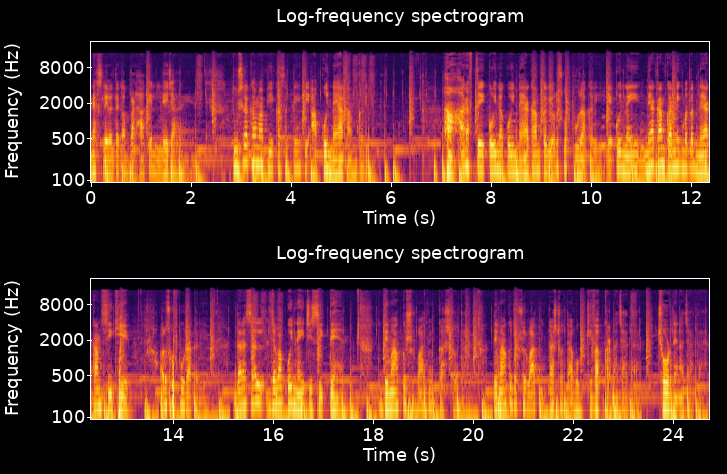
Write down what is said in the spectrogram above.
नेक्स्ट लेवल तक आप बढ़ा के ले जा रहे हैं। दूसरा काम आप ये कर सकते हैं कि आप कोई नया काम करिए। हाँ हर हफ़्ते कोई ना कोई नया काम करिए और उसको पूरा करिए। या कोई नई, नया काम करने का मतलब नया काम सीखिए और उसको पूरा करिए। दरअसल, जब आप कोई नई चीज़ सीखते हैं तो दिमाग को शुरुआत में कष्ट होता है। दिमाग को जब शुरुआत में कष्ट होता है, वो गिवअप करना चाहता है, छोड़ देना चाहता है।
